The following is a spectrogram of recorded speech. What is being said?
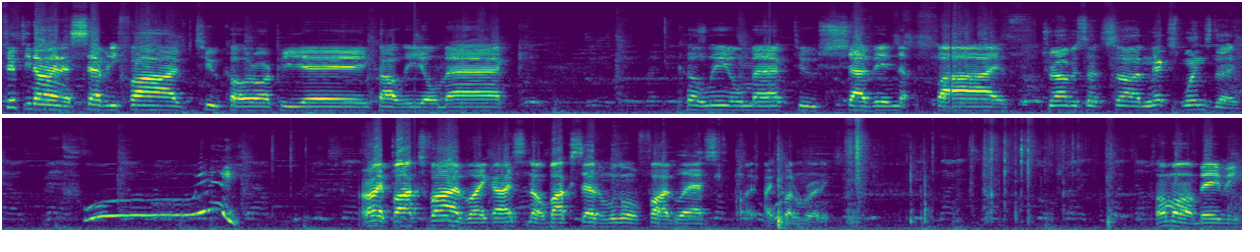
59 of 75. Two color RPA. Khalil Mack. Khalil Mack to 7 5. Travis, that's uh, next Wednesday. Woo-wee. All right, box five. Like I said, no, box seven. We're going five last. I, I cut them ready. Come on, baby.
